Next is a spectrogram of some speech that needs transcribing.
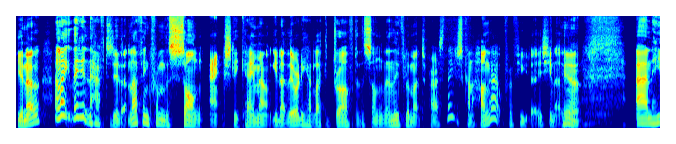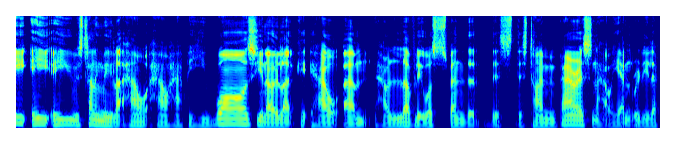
You know, and like they didn't have to do that. Nothing from the song actually came out. You know, they already had like a draft of the song. Then they flew out to Paris. And they just kind of hung out for a few days. You know, Yeah. and he, he he was telling me like how how happy he was you know like how um how lovely it was to spend the, this this time in paris and how he hadn't really left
